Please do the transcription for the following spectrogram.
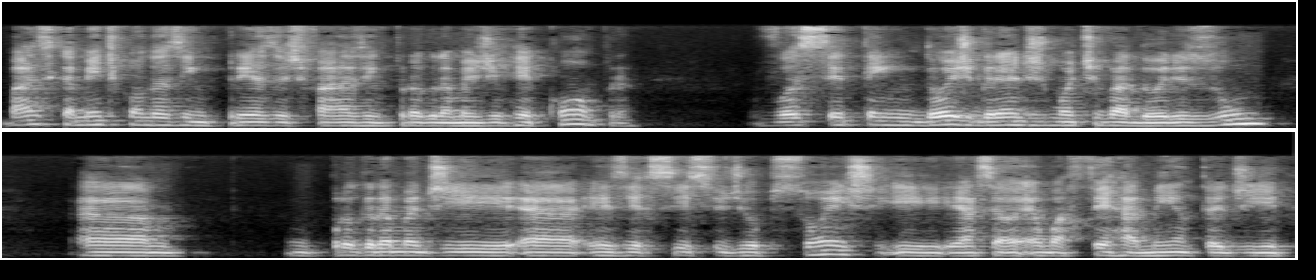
basicamente, quando as empresas fazem programas de recompra, você tem dois grandes motivadores. Um, ah, um programa de uh, exercício de opções, e essa é uma ferramenta de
